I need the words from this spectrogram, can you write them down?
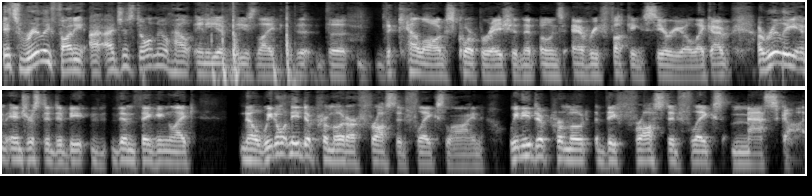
It's really funny. I, I just don't know how any of these, like the the the Kellogg's Corporation that owns every fucking cereal. Like I, I really am interested to be them thinking like. No, we don't need to promote our Frosted Flakes line. We need to promote the Frosted Flakes mascot.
